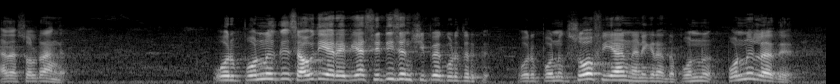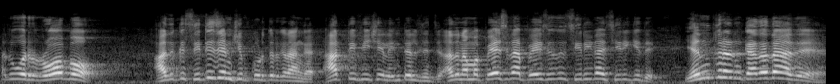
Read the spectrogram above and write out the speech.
அதை சொல்கிறாங்க ஒரு பொண்ணுக்கு சவுதி அரேபியா சிட்டிசன்ஷிப்பே கொடுத்துருக்கு. ஒரு பொண்ணுக்கு சோஃபியான்னு நினைக்கிறேன் அந்த பொண்ணு. பொண்ணு இல்லை அது. அது ஒரு ரோபோ. அதுக்கு சிட்டிசன்ஷிப் கொடுத்துருக்குறாங்க. ஆர்டிஃபிஷியல் இன்டெலிஜென்ஸ் அது நம்ம பேசினா பேசுது சிரினா சிரிக்குது. எந்திரன் கதை தான் அது.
